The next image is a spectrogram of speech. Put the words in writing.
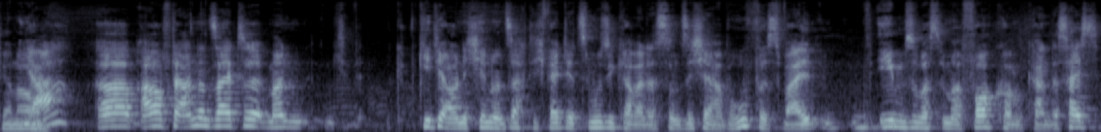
Genau. Ja, äh, aber auf der anderen Seite, man geht ja auch nicht hin und sagt, ich werde jetzt Musiker, weil das so ein sicherer Beruf ist, weil eben sowas immer vorkommen kann. Das heißt,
